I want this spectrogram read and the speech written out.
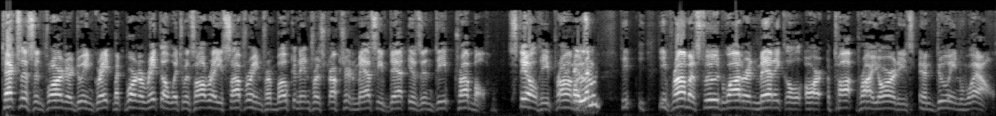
Texas and Florida are doing great, but Puerto Rico, which was already suffering from broken infrastructure and massive debt, is in deep trouble. Still, he promised. Me, he, he promised food, water, and medical are top priorities and doing well.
